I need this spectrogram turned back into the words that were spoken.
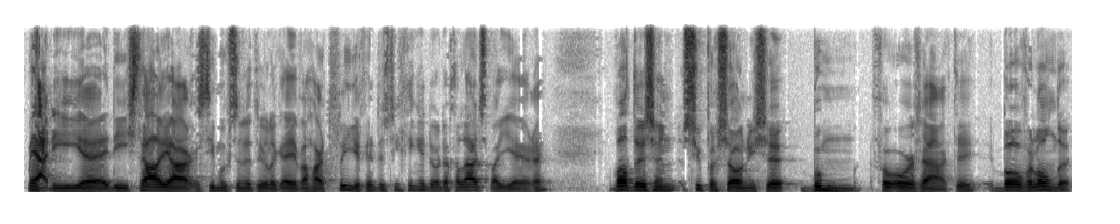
Maar ja, die, die straaljagers die moesten natuurlijk even hard vliegen, dus die gingen door de geluidsbarrière. Wat dus een supersonische boom veroorzaakte boven Londen.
